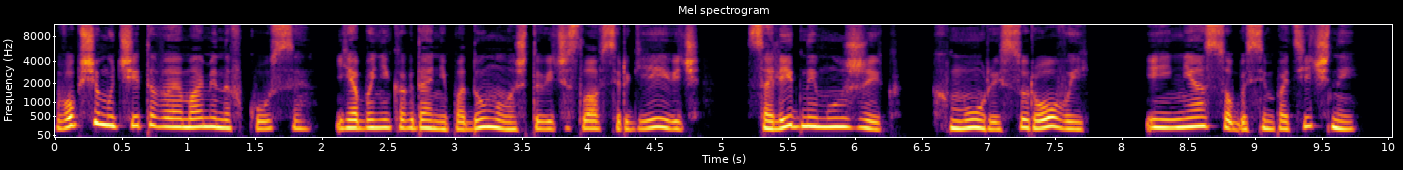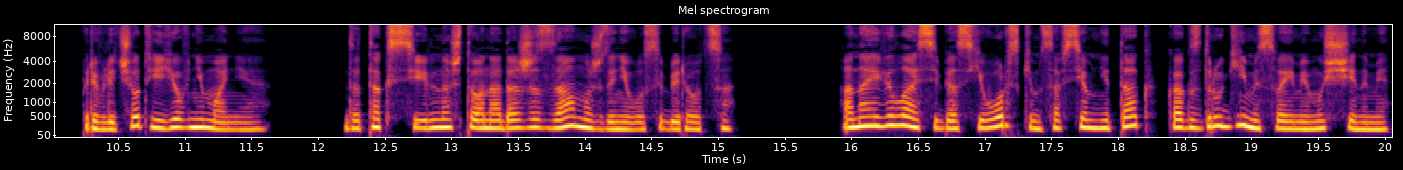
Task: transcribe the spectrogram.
В общем, учитывая мамины вкусы, я бы никогда не подумала, что Вячеслав Сергеевич — солидный мужик, хмурый, суровый и не особо симпатичный, привлечет ее внимание. Да так сильно, что она даже замуж за него соберется. Она и вела себя с Еворским совсем не так, как с другими своими мужчинами.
